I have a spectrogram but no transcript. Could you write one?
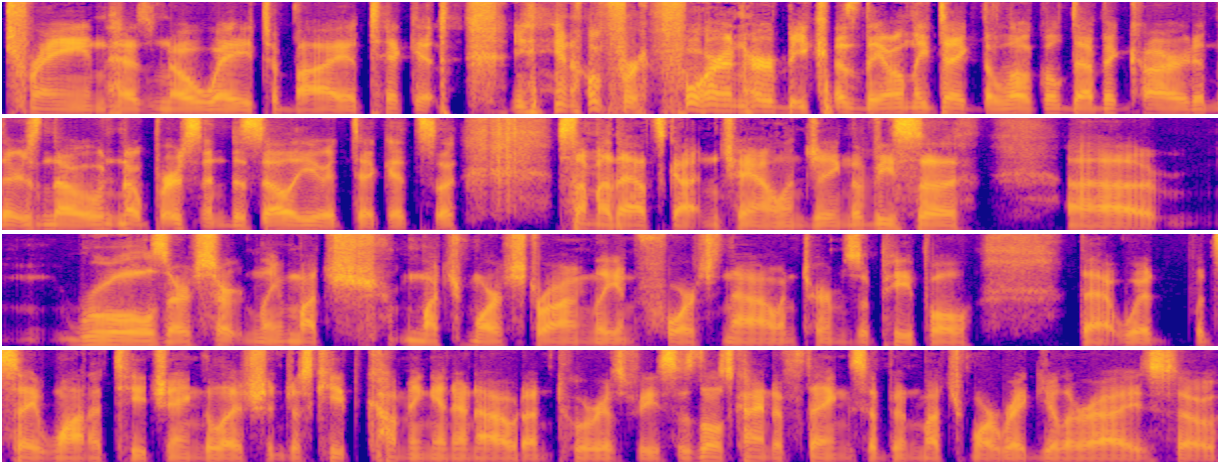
train has no way to buy a ticket, you know, for a foreigner because they only take the local debit card and there's no no person to sell you a ticket. So some of that's gotten challenging. The Visa uh, rules are certainly much much more strongly enforced now in terms of people that would would say want to teach English and just keep coming in and out on tourist visas. Those kind of things have been much more regularized. So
